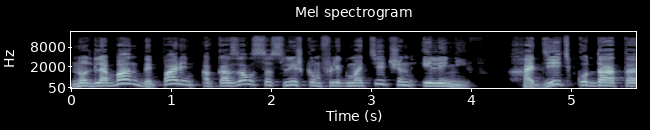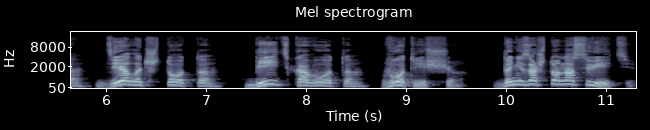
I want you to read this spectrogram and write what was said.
Но для банды парень оказался слишком флегматичен и ленив. Ходить куда-то, делать что-то, бить кого-то, вот еще. Да ни за что на свете.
